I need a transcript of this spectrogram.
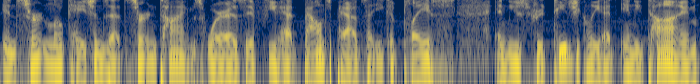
in certain locations at certain times. Whereas if you had bounce pads that you could place and use strategically at any time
